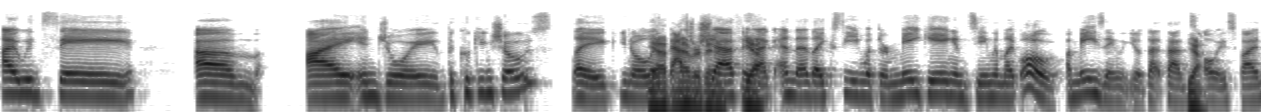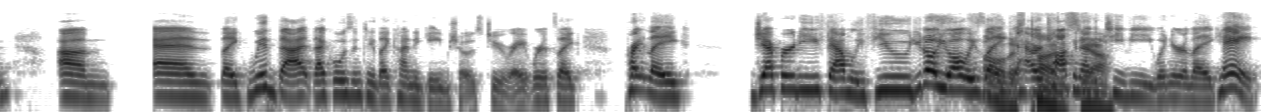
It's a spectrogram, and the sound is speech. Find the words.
I would say, um, I enjoy the cooking shows. Like, you know, like Yeah, Master Chef and yeah. like and then like seeing what they're making and seeing them like, oh, amazing. You know, that that's Yeah. always fun. Um, and like with that, that goes into like kind of game shows too, right? Where it's like pri- like Jeopardy, Family Feud. You know, you always Oh, like there's are tons, talking yeah. at the TV when you're like, hey,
